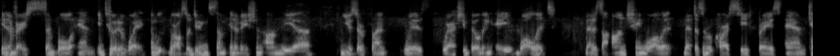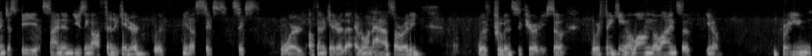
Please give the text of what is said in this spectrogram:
in a very simple and intuitive way. And we're also doing some innovation on the uh, user front with we're actually building a wallet that is an on-chain wallet that doesn't require seed phrase and can just be signed in using authenticator with you know six six word authenticator that everyone has already with proven security. So we're thinking along the lines of you know bringing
